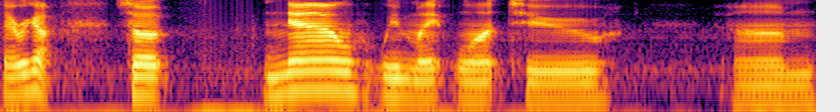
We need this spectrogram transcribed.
there we go. So now we might want to um,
